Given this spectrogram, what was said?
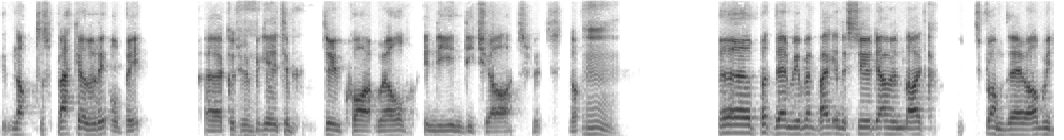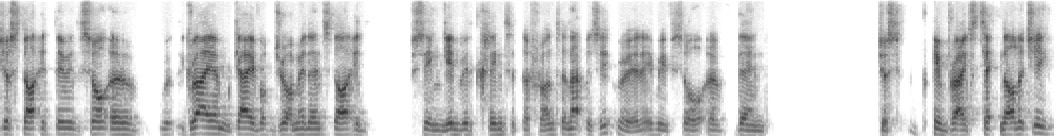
knocked us back a little bit uh, because we mm. were beginning to do quite well in the indie charts with stuff. Mm. Uh, but then we went back in the studio and like from there on, we just started doing sort of Graham gave up drumming and started singing with Clint at the front, and that was it really. We've sort of then just embraced technology,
